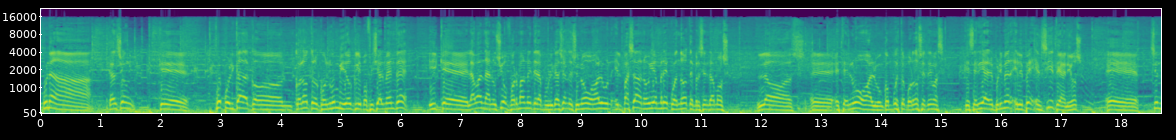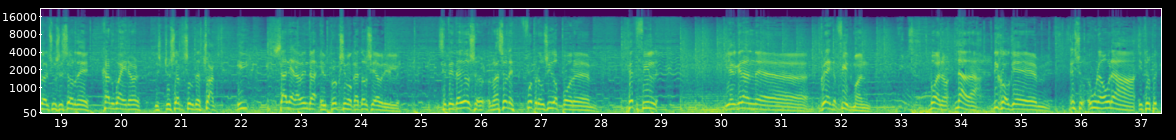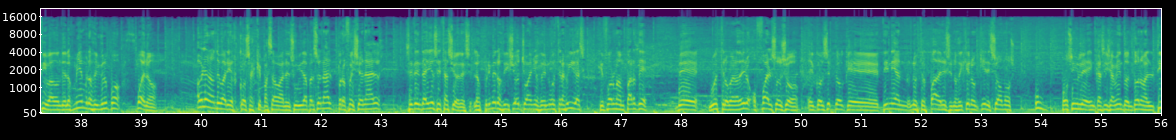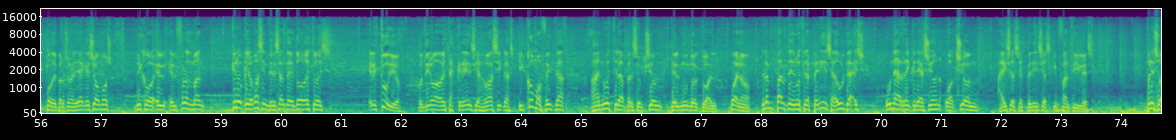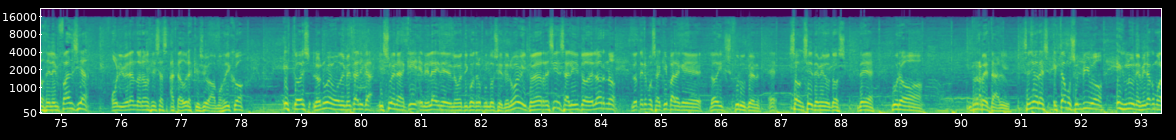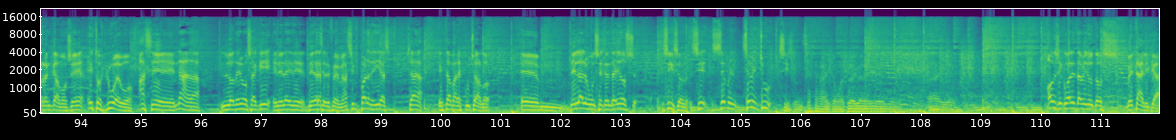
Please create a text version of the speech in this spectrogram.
Una canción que fue publicada con, con otro, con un videoclip oficialmente y que la banda anunció formalmente la publicación de su nuevo álbum el pasado noviembre cuando te presentamos los eh, este nuevo álbum compuesto por 12 temas que sería el primer LP en 7 años eh, siendo el sucesor de Hardwired to Self-Destruct y sale a la venta el próximo 14 de abril 72 razones fue producido por eh, Hetfield y el gran eh, Greg Friedman. Bueno, nada, dijo que mm, es una obra introspectiva donde los miembros del grupo, bueno, hablaron de varias cosas que pasaban en su vida personal, profesional, 72 estaciones, los primeros 18 años de nuestras vidas que forman parte de nuestro verdadero o falso yo, el concepto que tenían nuestros padres y nos dijeron quiénes somos, un posible encasillamiento en torno al tipo de personalidad que somos, dijo el, el frontman. Creo que lo más interesante de todo esto es el estudio continuado de estas creencias básicas y cómo afecta a nuestra percepción del mundo actual. Bueno, gran parte de nuestra experiencia adulta es una recreación o acción a esas experiencias infantiles. Presos de la infancia o liberándonos de esas ataduras que llevamos, dijo. Esto es lo nuevo de Metallica y suena aquí en el aire del 94.7. Nuevito, ¿eh? recién salido del horno, lo tenemos aquí para que lo disfruten. ¿eh? Son 7 minutos de puro Retal. Señores, estamos en vivo. Es lunes, mirá cómo arrancamos, ¿eh? Esto es nuevo. Hace nada. Lo tenemos aquí en el aire de la FM. Hace un par de días ya está para escucharlo. Em, del álbum 72 Season. 72 Seasons. Ay, cómo estoy con el- Ay, Dios. 11.40 minutos. Metallica.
